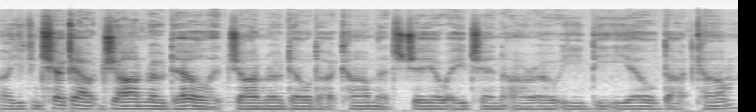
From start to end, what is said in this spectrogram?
Uh, you can check out John Roedel at johnroedel.com. That's J O H N R O E D E L.com.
